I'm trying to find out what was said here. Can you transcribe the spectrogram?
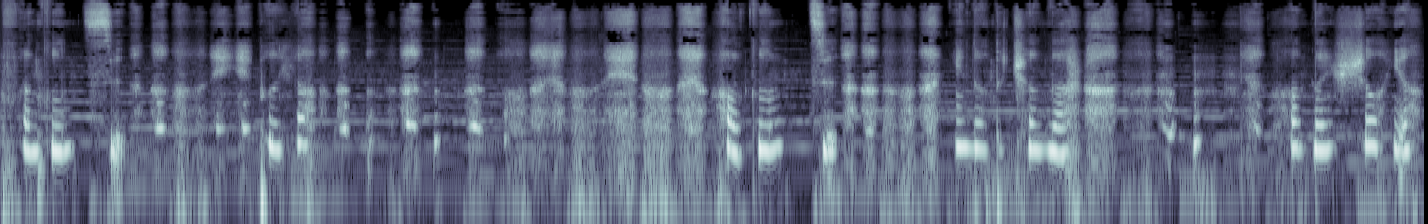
范公子。不要好公子，你弄的春儿好难受呀！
